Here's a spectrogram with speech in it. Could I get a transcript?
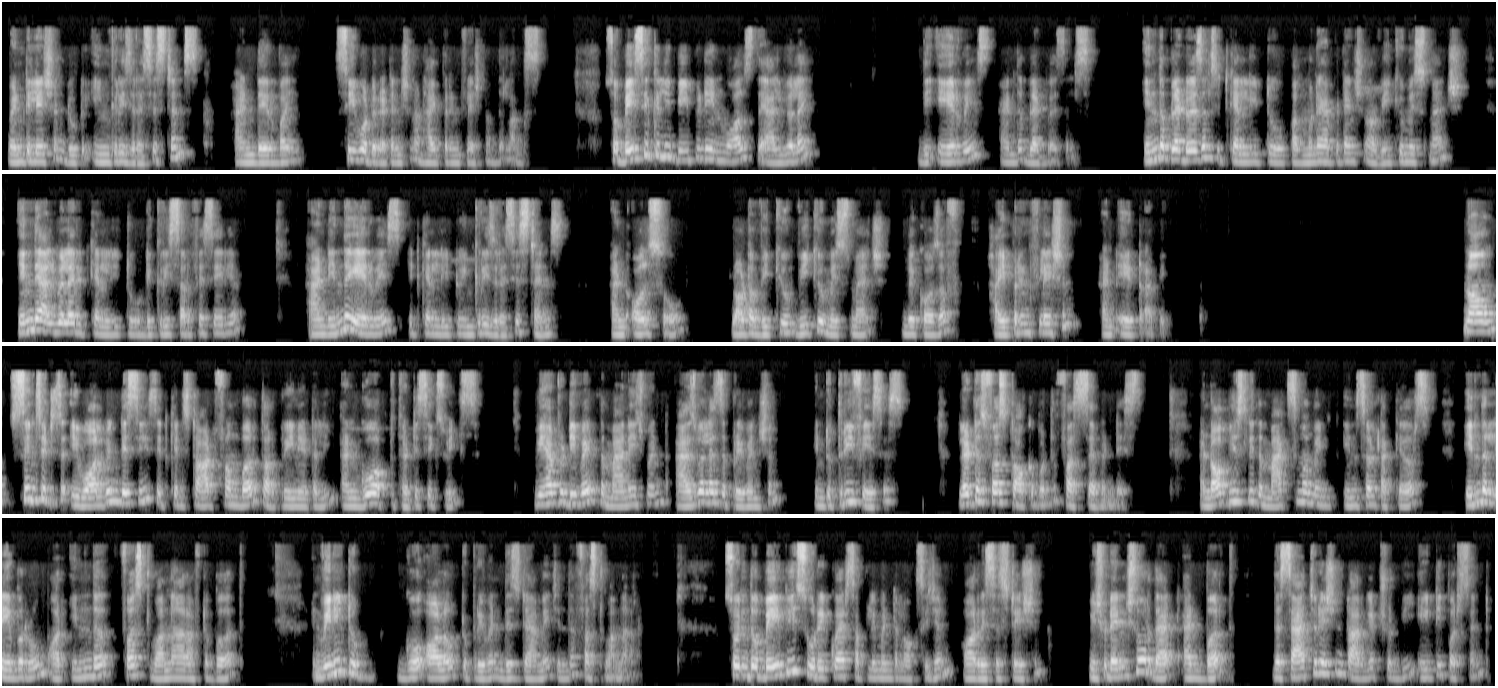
ventilation due to increased resistance and thereby CO2 retention and hyperinflation of the lungs. So basically BPD involves the alveoli, the airways and the blood vessels. In the blood vessels, it can lead to pulmonary hypertension or VQ mismatch. In the alveoli, it can lead to decreased surface area. And in the airways, it can lead to increased resistance and also lot of VQ, VQ mismatch because of hyperinflation and air trapping. Now, since it's an evolving disease, it can start from birth or prenatally and go up to 36 weeks. We have to divide the management as well as the prevention into three phases. Let us first talk about the first seven days. And obviously, the maximum in insult occurs in the labor room or in the first one hour after birth. And we need to go all out to prevent this damage in the first one hour. So in the babies who require supplemental oxygen or resuscitation, we should ensure that at birth, the saturation target should be 80%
